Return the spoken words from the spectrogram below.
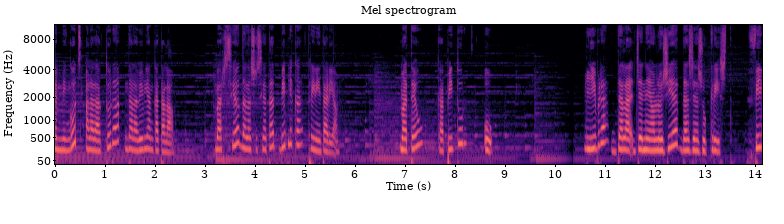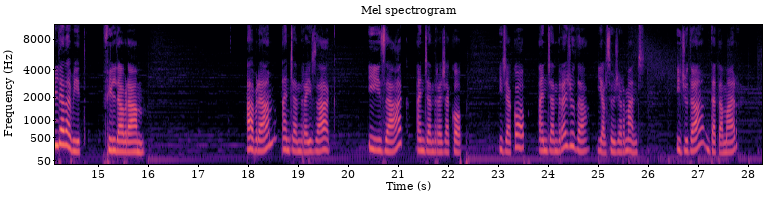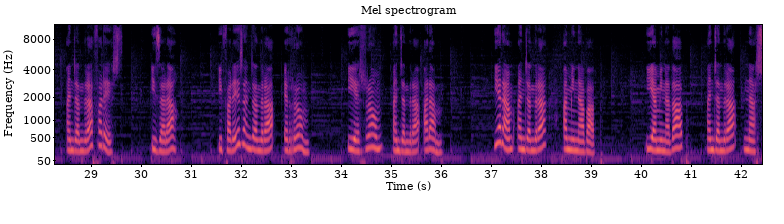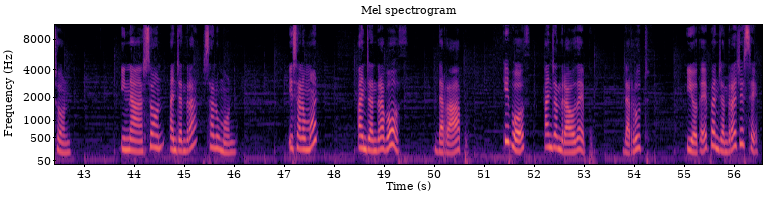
Benvinguts a la lectura de la Bíblia en català. Versió de la Societat Bíblica Trinitària. Mateu, capítol 1. Llibre de la genealogia de Jesucrist, fill de David, fill d'Abraham. Abraham engendrà Isaac, i Isaac engendrà Jacob, i Jacob engendrà Judà i els seus germans, i Judà de Tamar engendrà Farés, i Zarà, i Farés engendrà Esrom, i Esrom engendrà Aram, i Aram engendrà Aminabab, i Aminadab engendrà Naasson, i Naasson engendrà Salomón, i Salomón engendrà Boz, de Raab, i Boz engendrà Odep, de Rut, i Odep engendrà Gesé.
